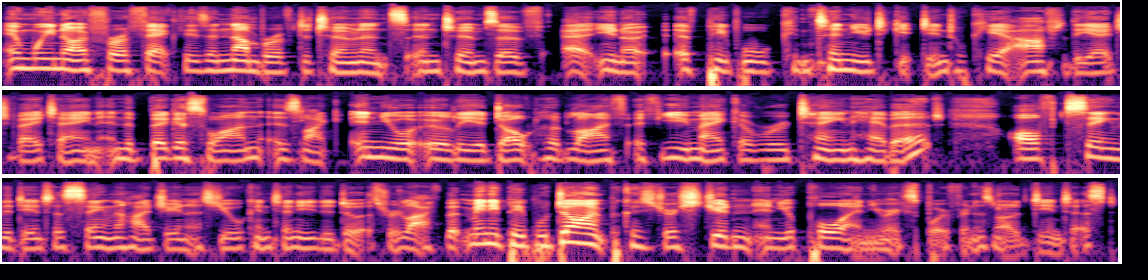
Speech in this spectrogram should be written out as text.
And we know for a fact there's a number of determinants in terms of, uh, you know, if people continue to get dental care after the age of 18. And the biggest one is like in your early adulthood life, if you make a routine habit of seeing the dentist, seeing the hygienist, you will continue to do it through life. But many people don't because you're a student and you're poor and your ex-boyfriend is not a dentist.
